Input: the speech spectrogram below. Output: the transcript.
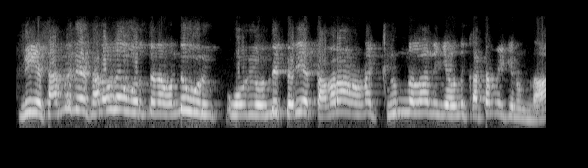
நீங்க சர்வதேச அளவுல ஒருத்தனை வந்து ஒரு ஒரு வந்து பெரிய தவறான கிரிமினலா நீங்க வந்து கட்டமைக்கணும்னா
